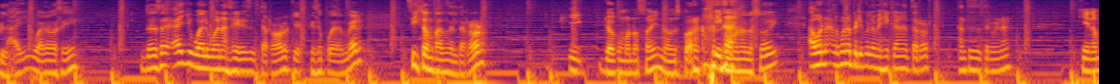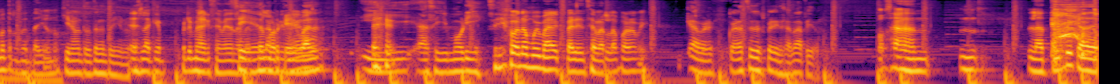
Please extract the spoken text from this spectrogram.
Bly o algo así. Entonces hay igual buenas series de terror que, que se pueden ver. Si son fans del terror. Y yo como no soy, no les puedo Y recomendar. como no lo soy. Ah, bueno, ¿alguna película mexicana de terror? Antes de terminar. Kilómetro 31. Kilómetro 31. Es la que primera que se me viene a la Sí, mente es la porque primera. igual Y así morí. sí fue una muy mala experiencia verla para mí. A ver, ¿cuál es tu experiencia? Rápido. O sea, la típica de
